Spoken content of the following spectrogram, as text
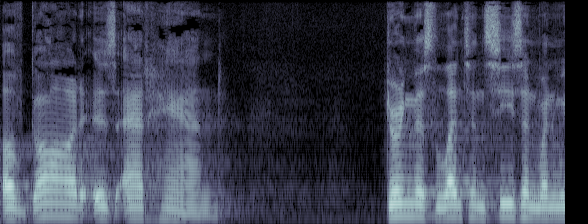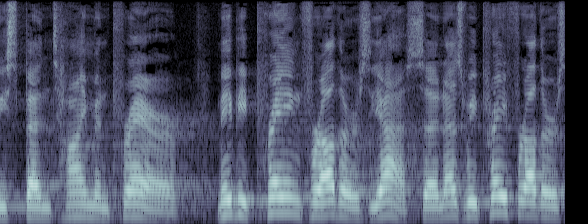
of God is at hand. During this Lenten season, when we spend time in prayer, maybe praying for others, yes. And as we pray for others,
